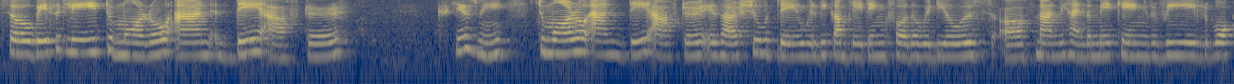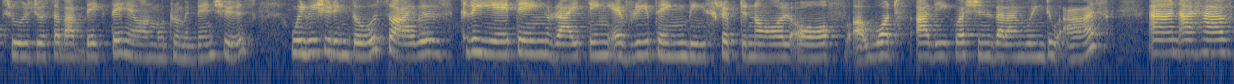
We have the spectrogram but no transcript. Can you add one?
So basically tomorrow and day after excuse me tomorrow and day after is our shoot day we'll be completing further videos of man behind the making revealed walkthroughs jo sab aap dekhte hain on motorhome adventures we'll be shooting those so i was creating writing everything the script and all of uh, what are the questions that i'm going to ask and i have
